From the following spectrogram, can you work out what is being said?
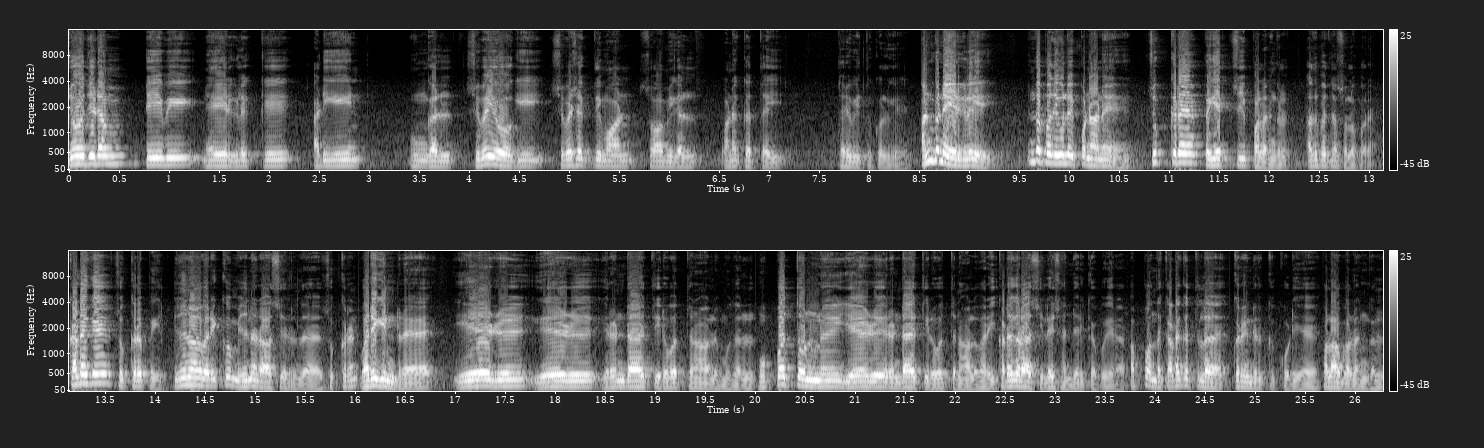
ஜோதிடம் டிவி நேயர்களுக்கு அடியேன் உங்கள் சிவயோகி சிவசக்திமான் சுவாமிகள் வணக்கத்தை தெரிவித்துக் கொள்கிறேன். அன்பு நேயர்களே இந்த பதிவில் இப்போ நான் சுக்கிர பெயர்ச்சி பலன்கள் அதை பற்றி தான் சொல்ல போகிறேன் கடக சுக்கிர பெயர் இதனால் வரைக்கும் மிதன ராசி இருந்த சுக்கிரன் வருகின்ற ஏழு ஏழு இரண்டாயிரத்தி இருபத்தி நாலு முதல் முப்பத்தொன்று ஏழு ரெண்டாயிரத்தி இருபத்தி நாலு வரை கடகராசியிலே சஞ்சரிக்க போகிறார். அப்போ அந்த கடகத்தில் சுக்கிரன் இருக்கக்கூடிய பலாபலன்கள்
